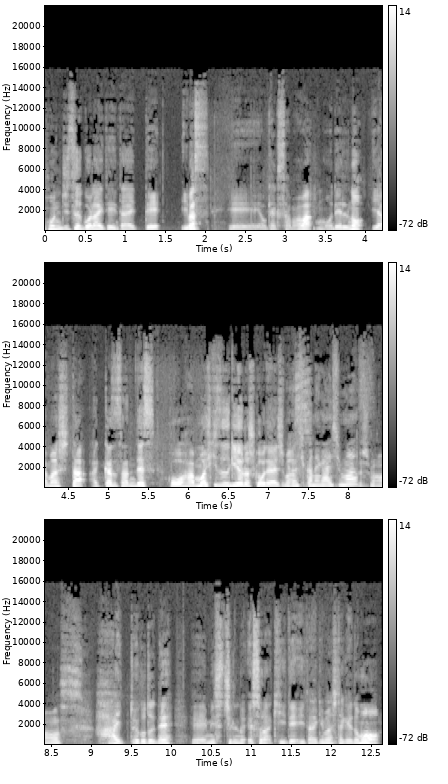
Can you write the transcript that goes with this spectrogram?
本日ご来店いただいています。えー、お客様はモデルの山下明和さんです。後半も引き続きよろしくお願いしますよろしく。お願いします。お願いします。はい。ということでね、えーミスチルのエソラ聞いていただきましたけれども、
